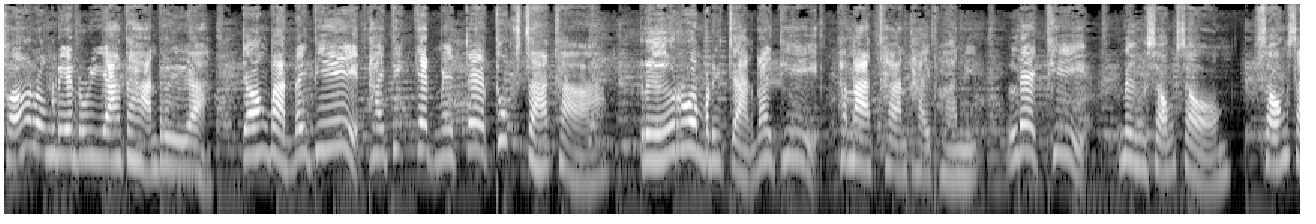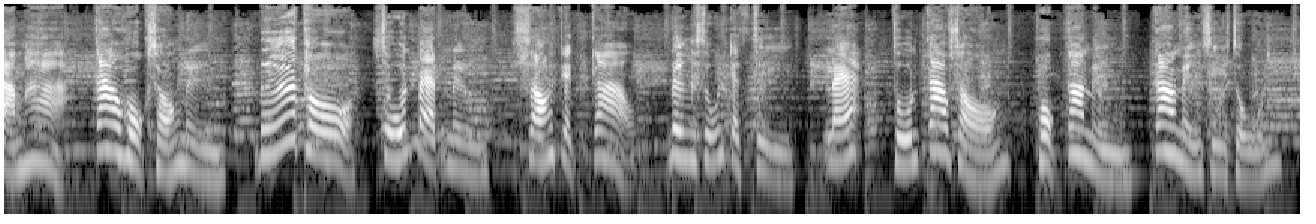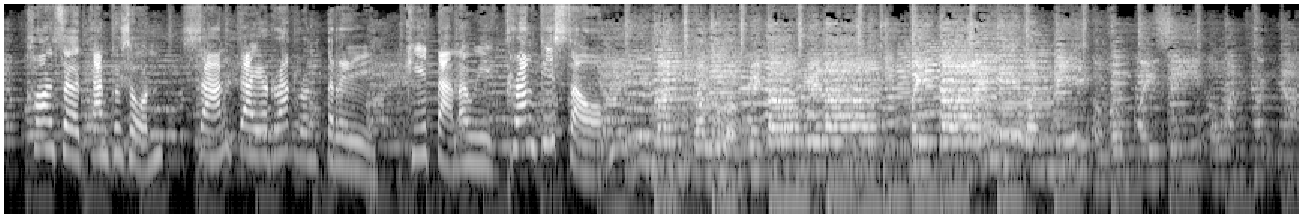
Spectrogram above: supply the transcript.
ของโรงเรียนดุริยางค์ทหารเรือ จองบัตรได้ที่ไทยทิกเก็ตเมเจอร์ทุกสาขา หรือร่วมบริจาคได้ที่ธนาคารไทยพาณิชย์ เลขที่ 122 235 9621 หรือโทร 081 279 1074 และ 092 691 9140 คอนเสิร์ตการกุศล สารใจรักดนตรี คีตานาวีครั้งที่สองมันก็ล่วงไปตามเวลา ไม่ตายวันนี้ก็คงไปสีเอาวันข้างหน้า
